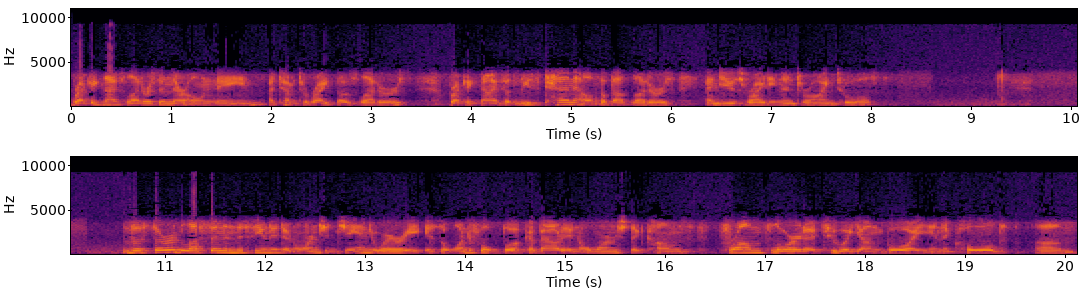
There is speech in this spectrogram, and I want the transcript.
recognize letters in their own name, attempt to write those letters, recognize at least 10 alphabet letters, and use writing and drawing tools. The third lesson in this unit, An Orange in January, is a wonderful book about an orange that comes from Florida to a young boy in a cold um,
